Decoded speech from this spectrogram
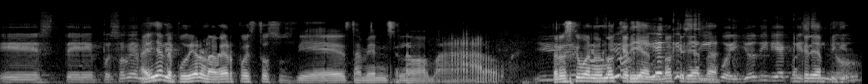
Este, pues A obviamente. ella le pudieron haber puesto sus 10, también se la mamaron. güey. Pero es que, bueno, Yo no querían- diría no que querían sí, la- güey, Yo diría No que querían sí, pi- ¿no?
